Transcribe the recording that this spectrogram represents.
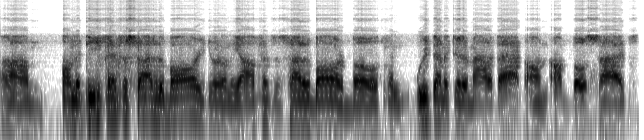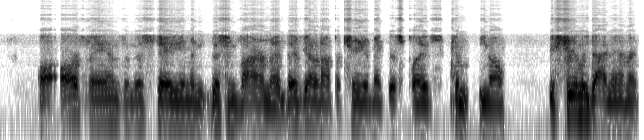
um, on the defensive side of the ball? Or are you doing it on the offensive side of the ball, or both? And we've done a good amount of that on on both sides. Our, our fans in this stadium and this environment, they've got an opportunity to make this place, you know, extremely dynamic.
